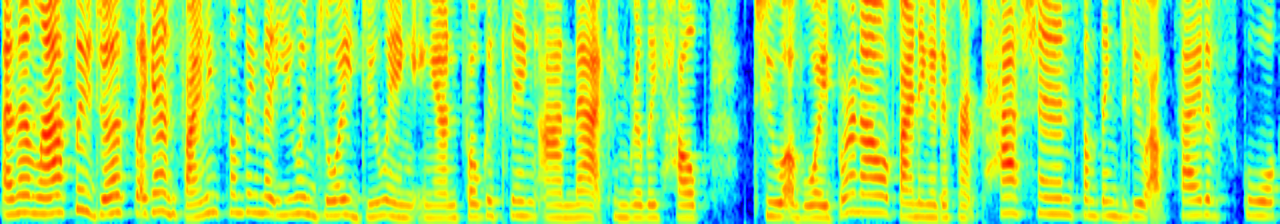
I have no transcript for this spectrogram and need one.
And then lastly, just again, finding something that you enjoy doing and focusing on that can really help to avoid burnout, finding a different passion, something to do outside of school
